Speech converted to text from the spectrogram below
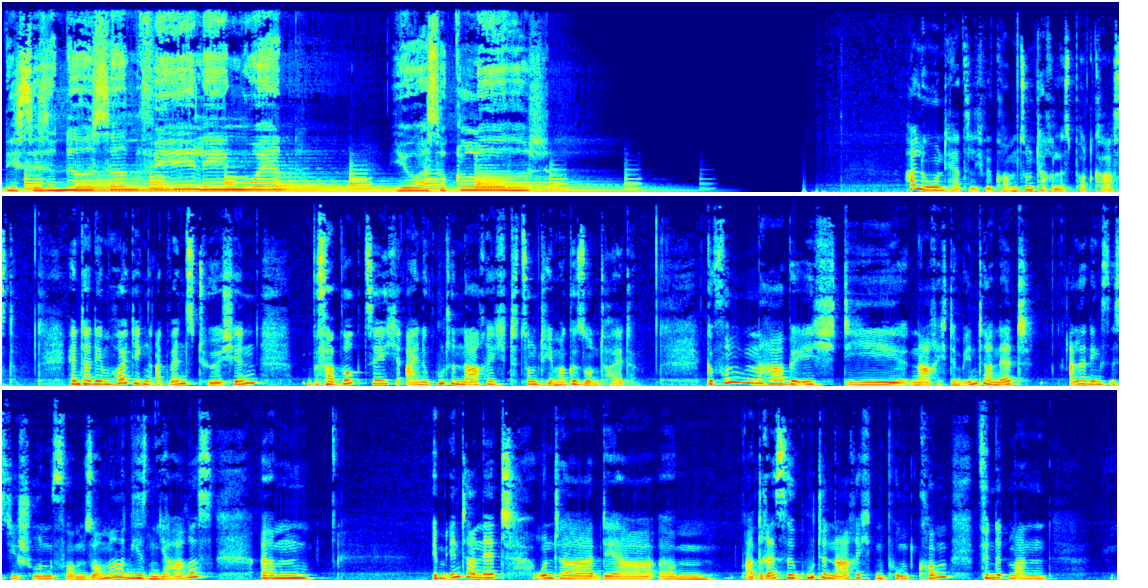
This is an awesome feeling when you are so close. Hallo und herzlich willkommen zum Tacheles Podcast. Hinter dem heutigen Adventstürchen verbirgt sich eine gute Nachricht zum Thema Gesundheit. Gefunden habe ich die Nachricht im Internet, allerdings ist die schon vom Sommer diesen Jahres. Ähm, Im Internet unter der ähm, Adresse gutenachrichten.com findet man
